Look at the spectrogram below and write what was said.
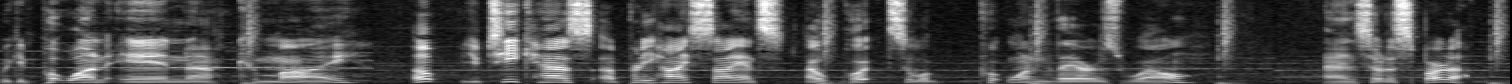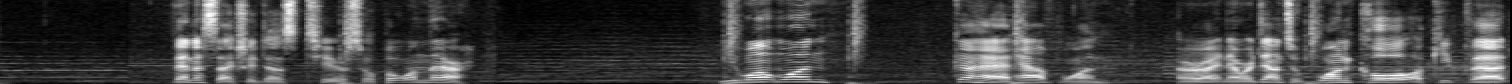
We can put one in uh, Cumae. Oh, Utique has a pretty high science output, so we'll put one there as well. And so does Sparta. Venice actually does too, so we'll put one there. You want one? Go ahead, have one. Alright, now we're down to one coal. I'll keep that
